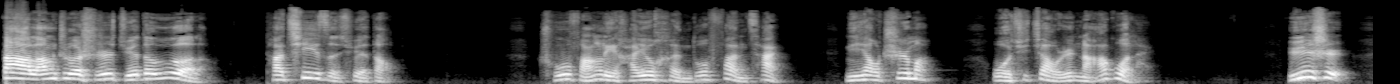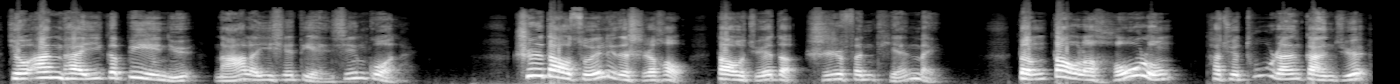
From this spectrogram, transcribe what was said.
大郎这时觉得饿了，他妻子却道。厨房里还有很多饭菜，你要吃吗？我去叫人拿过来。于是就安排一个婢女拿了一些点心过来。吃到嘴里的时候，倒觉得十分甜美。等到了喉咙，他却突然感觉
